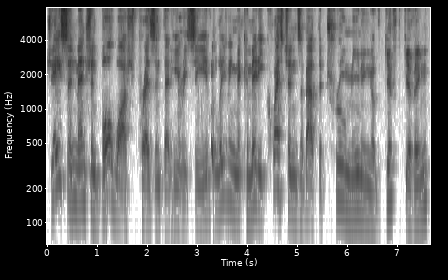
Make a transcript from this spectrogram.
Jason mentioned ball wash present that he received, leaving the committee questions about the true meaning of gift giving.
